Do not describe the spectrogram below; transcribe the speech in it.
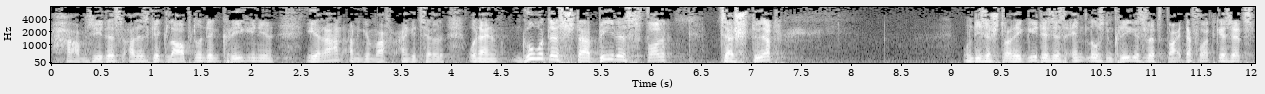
haben sie das alles geglaubt und den Krieg in den Iran angemacht, angezettelt und ein gutes, stabiles Volk zerstört. Und diese Strategie dieses endlosen Krieges wird weiter fortgesetzt.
